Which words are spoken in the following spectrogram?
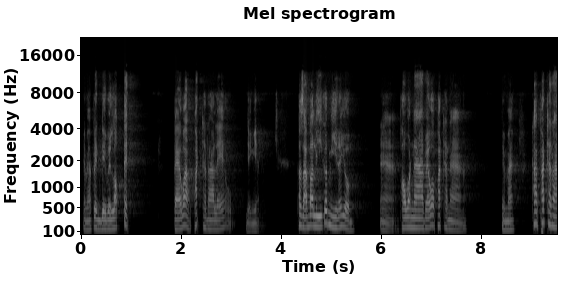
ใช่ไหมเป็น developed แปลว่าพัฒนาแล้วอย่างเงี้ยภาษาบาลีก็มีนะโยมอ่าภาวนาแปลว่าพัฒนาใช่ไหมถ้าพัฒนา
